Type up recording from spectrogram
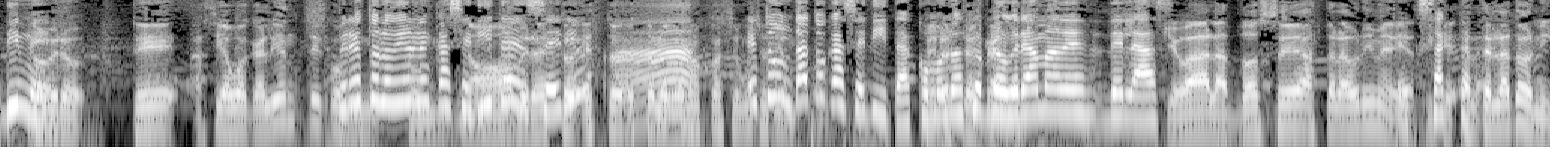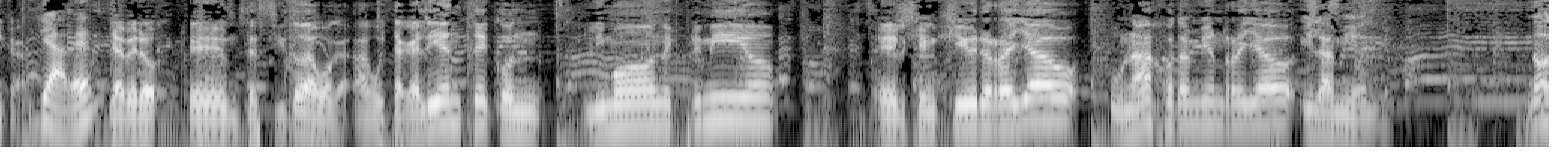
dime. No, pero té así agua caliente con... Pero esto lo dieron con- en caserita, No, ¿en pero serio? Esto, esto, esto lo Ah, conozco hace mucho Esto es un tiempo. dato caserita, como Pero nuestro programa de, de las... Que va a las 12 hasta la 1 y media. Así que Exactamente. esta es la tónica. Ya, a ver. Ya, pero eh, un tecito de agua, agüita caliente con limón exprimido, el jengibre rallado, un ajo también rallado y la miel. No,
